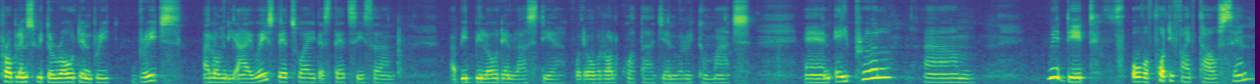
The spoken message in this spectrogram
problems with the road and bridge bridge along the highways. That's why the stats is um, a bit below than last year for the overall quarter, January to March. And April, um, we did over 45,000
